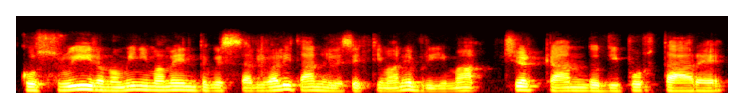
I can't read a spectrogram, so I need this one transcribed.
costruirono minimamente questa rivalità nelle settimane prima, cercando di portare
